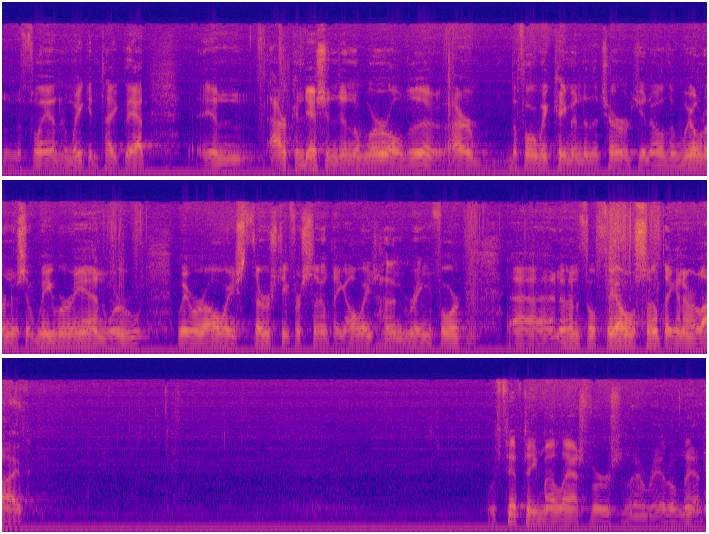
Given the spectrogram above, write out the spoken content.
the flint. And we can take that in our conditions in the world, uh, our, before we came into the church, you know, the wilderness that we were in, where we were always thirsty for something, always hungering for uh, an unfulfilled something in our life. was 15 my last verse that I read on that.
